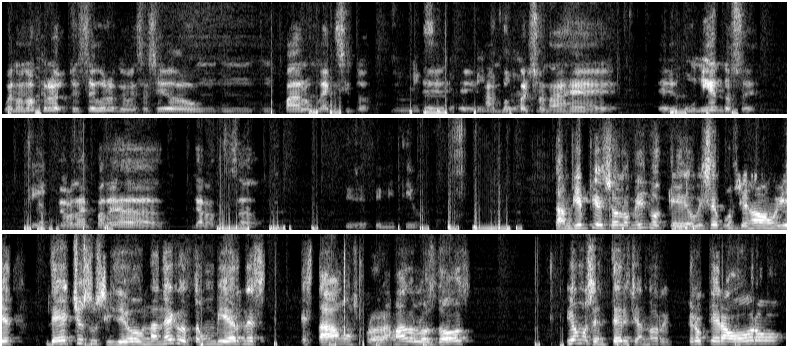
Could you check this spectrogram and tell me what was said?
bueno, no creo, estoy seguro que hubiese sido un, un, palo, un éxito. Eh, eh, ambos personajes eh, uniéndose, campeones en pareja garantizadas. Sí, definitivo. También pienso lo mismo, que hubiese funcionado muy bien. De hecho, sucedió una anécdota. Un viernes estábamos programados los dos, íbamos en tercia, ¿no? Creo que era oro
